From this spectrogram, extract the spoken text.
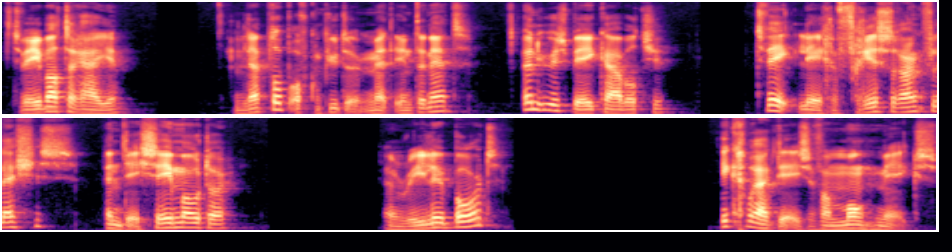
twee batterijen, een laptop of computer met internet, een USB-kabeltje, twee lege frisdrankflesjes, een DC-motor, een relayboard. Ik gebruik deze van Monk Makes.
